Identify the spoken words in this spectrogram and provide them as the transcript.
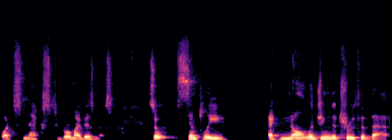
what's next to grow my business? So simply acknowledging the truth of that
